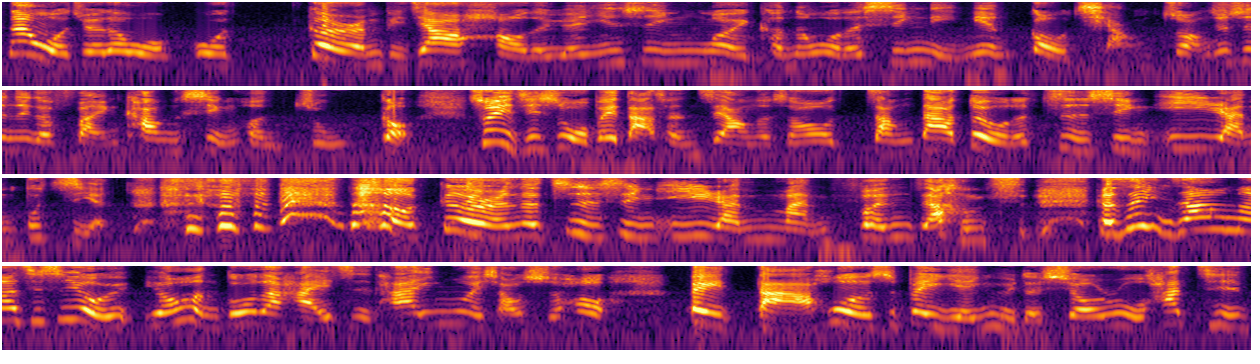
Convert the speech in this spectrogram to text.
那我觉得我我。个人比较好的原因，是因为可能我的心里面够强壮，就是那个反抗性很足够，所以即使我被打成这样的时候，长大对我的自信依然不减，那我个人的自信依然满分这样子。可是你知道吗？其实有有很多的孩子，他因为小时候被打或者是被言语的羞辱，他其实。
